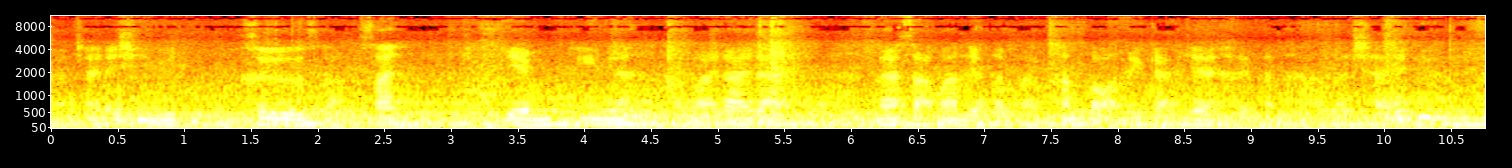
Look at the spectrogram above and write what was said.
การใช้ในชีวิตคือสร้างเกมที่เนี้ยทำรายได้ได้ และสามารถเรียงลำดับขั้นตอนในการแก้ไขปัญหาและใช้แฟ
